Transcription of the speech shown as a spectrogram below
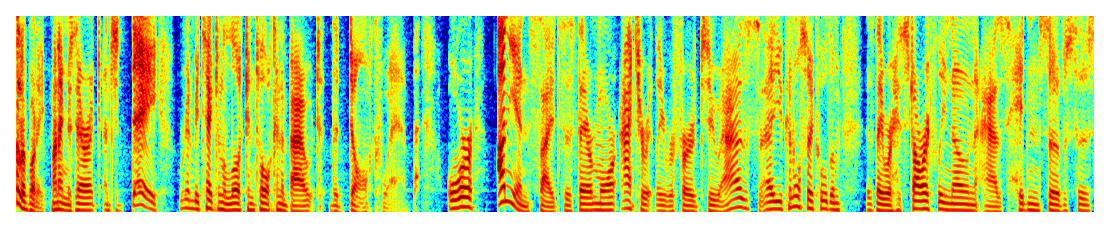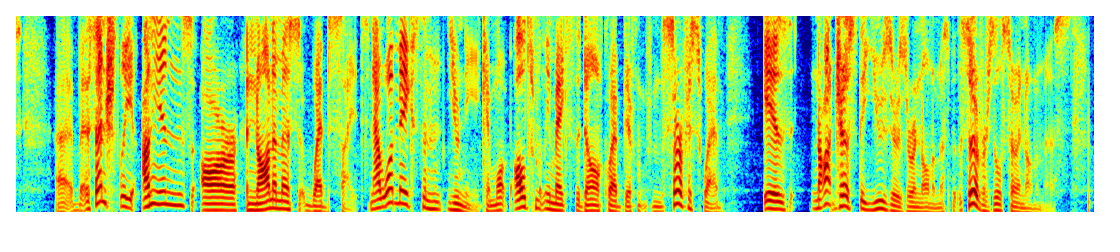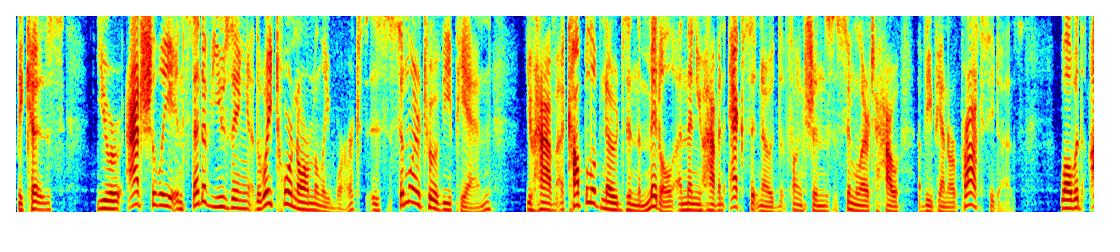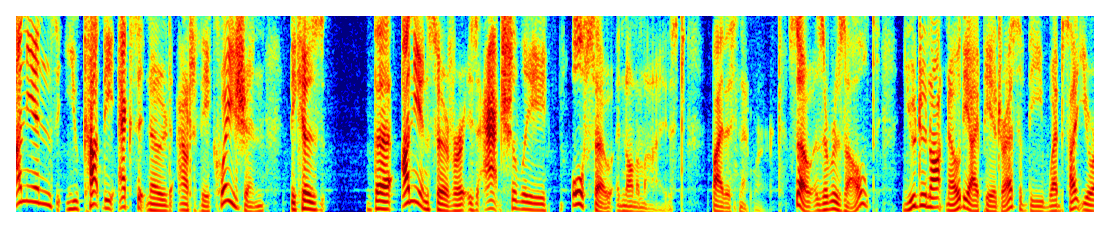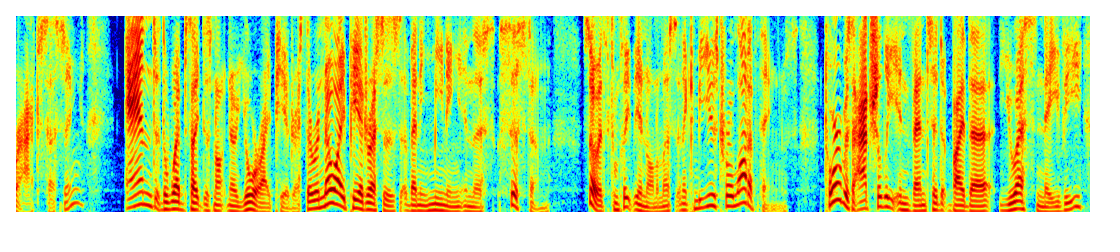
Hello everybody, my name is Eric, and today we're going to be taking a look and talking about the dark web, or onion sites as they're more accurately referred to as. Uh, you can also call them as they were historically known as hidden services. Uh, essentially, onions are anonymous websites. Now, what makes them unique and what ultimately makes the dark web different from the surface web is not just the users are anonymous, but the server is also anonymous. Because you're actually, instead of using, the way Tor normally works is similar to a VPN. You have a couple of nodes in the middle, and then you have an exit node that functions similar to how a VPN or a proxy does. Well, with onions, you cut the exit node out of the equation because the onion server is actually also anonymized by this network. So, as a result, you do not know the IP address of the website you are accessing, and the website does not know your IP address. There are no IP addresses of any meaning in this system, so it's completely anonymous and it can be used for a lot of things. Tor was actually invented by the US Navy,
